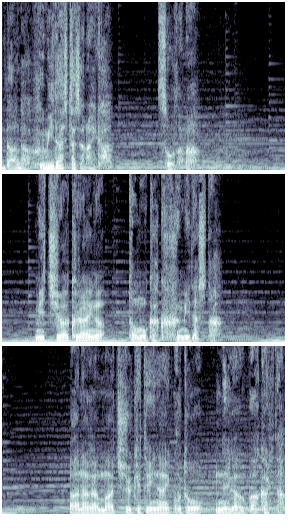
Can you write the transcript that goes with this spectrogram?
だが踏み出したじゃないか。そうだな。道は暗いがともかく踏み出した。穴が待ち受けていないことを願うばかりだ。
